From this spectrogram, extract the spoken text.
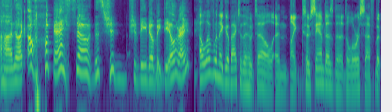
Uh, and they're like, "Oh, okay, so this should should be no big deal, right?" I love when they go back to the hotel and like so Sam does the the lore stuff, but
